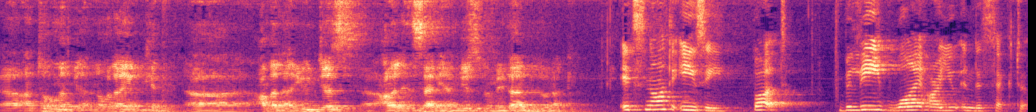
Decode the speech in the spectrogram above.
آه، أن تؤمن بأنه لا يمكن آه، عمل أن ينجز آه، عمل إنساني أن ينجز في الميدان بدونك It's not easy, but believe why are you in this sector?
